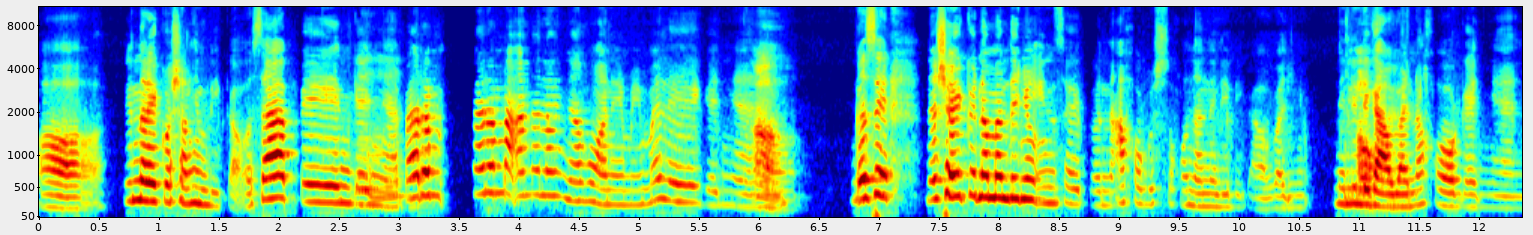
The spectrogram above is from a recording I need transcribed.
uh, tinry ko siyang hindi kausapin, ganyan. Mm. Para, para maano lang niya kung ano yung may mali, ganyan. Oo. Kasi, na-share ko naman din yung insight ko na ako gusto ko na nililigawan. yung- Nililigawan ako, ganyan.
